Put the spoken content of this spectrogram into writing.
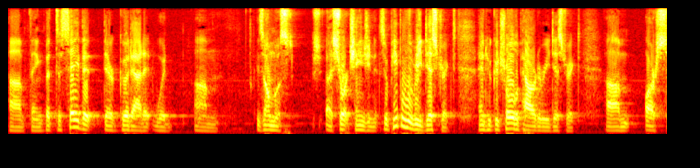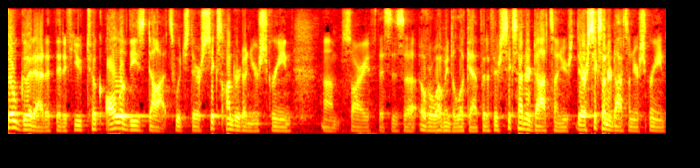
uh, thing. But to say that they're good at it would um, is almost uh, shortchanging it. So people who redistrict and who control the power to redistrict um, are so good at it that if you took all of these dots, which there are 600 on your screen, um, sorry if this is uh, overwhelming to look at, but if there's 600 dots on your, there are 600 dots on your screen,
